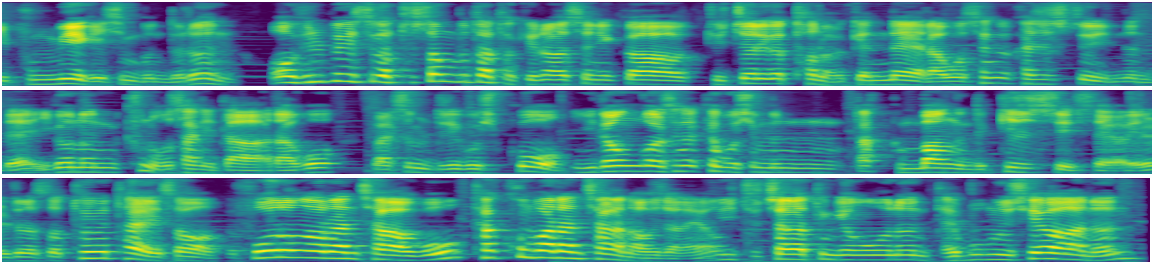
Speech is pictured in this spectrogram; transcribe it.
이 북미에 계신 분들은 어 휠베이스가 투싼보다 더 길어졌으니까 뒷자리가 더 넓겠네 라고 생각하실 수도 있는데 이거는 큰 오산이다 라고 말씀을 드리고 싶고 이런 걸 생각해 보시면 딱 금방 느끼실 수 있어요. 예를 들어서 토요타에서 포로너란 차하고 타코마란 차가 나오잖아요. 이 두 차 같은 경우는 대부분 쉐어하는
